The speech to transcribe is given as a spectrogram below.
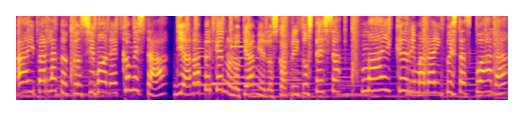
Hai parlato con Simone? Come sta? Diana, perché non lo chiami e lo scopri tu stessa? Mike rimarrà in questa scuola?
